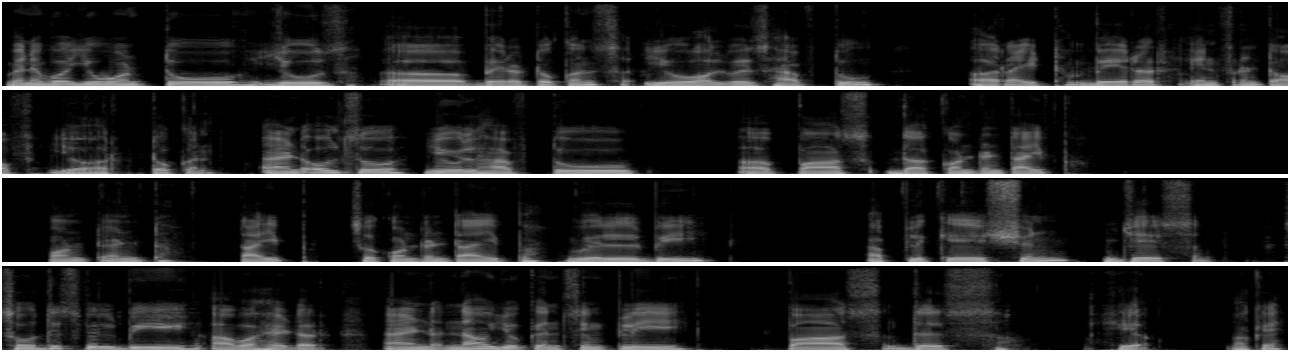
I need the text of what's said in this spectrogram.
whenever you want to use uh, bearer tokens you always have to uh, write bearer in front of your token. And also you will have to uh, pass the content type. Content type. So content type will be application json. So this will be our header. And now you can simply pass this here. Okay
